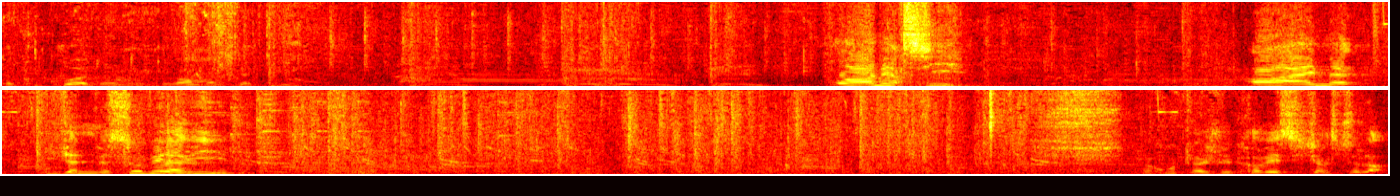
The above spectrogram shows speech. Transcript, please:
T'as pris quoi, toi? T'as vraiment Oh, merci. Oh, il, il vient de me sauver la vie. Contre, là, je vais crever si je reste là.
